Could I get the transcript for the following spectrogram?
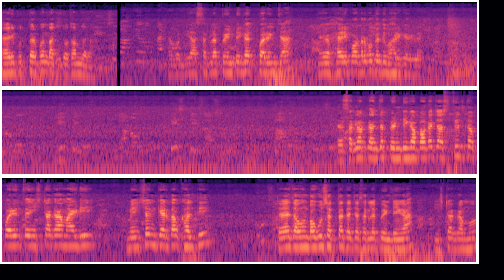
हॅरी पुत्तर पण दाखवतो थांब जरा. हे बघ या सगळ्या पेंटिंग आहेत परींच्या. हॅरी पॉटर बघ कधी भारी केटलाय त्या सगळ्या त्यांच्या पेंटिंगा बघायच्या असतील तर परींचं इंस्टाग्राम आय डी मेन्शन करता खालती. त्या जाऊन बघू शकता त्याच्या सगळ्या पेंटिंगा इंस्टाग्रामवर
